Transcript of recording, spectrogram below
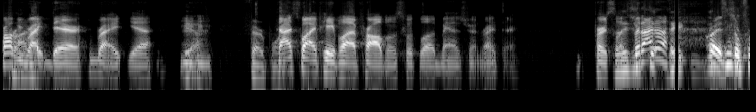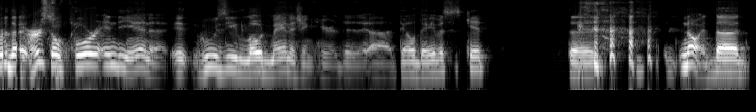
probably Prime. right there, right? Yeah, yeah. Mm-hmm. Fair point. That's why people have problems with load management, right there personally. But I don't. They, they right. So for the personally. so for Indiana, it, who's he load managing here? The uh, Dale Davis kid. The no, the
